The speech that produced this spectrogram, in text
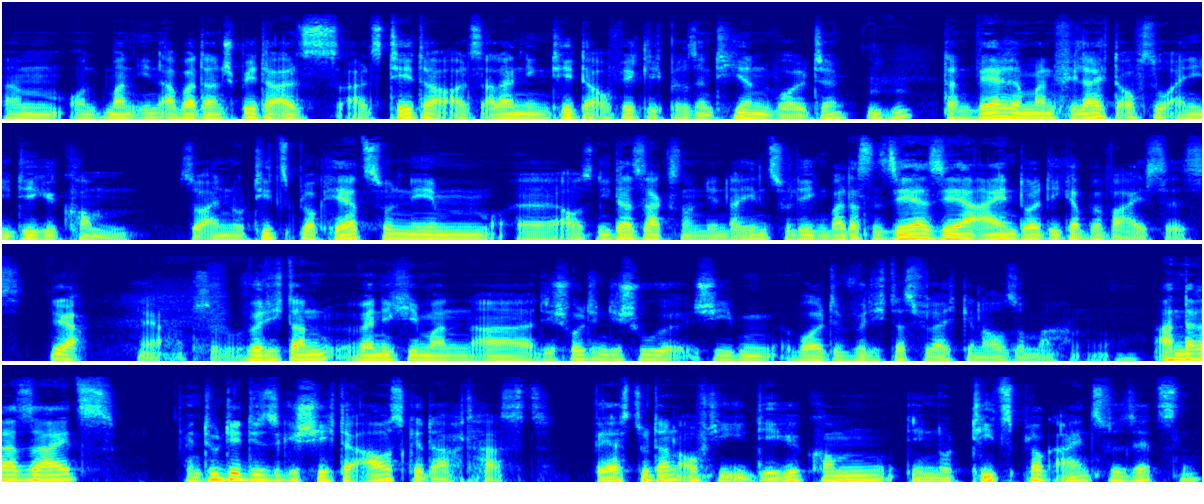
ähm, und man ihn aber dann später als, als Täter, als alleinigen Täter auch wirklich präsentieren wollte, Mhm. dann wäre man vielleicht auf so eine Idee gekommen, so einen Notizblock herzunehmen äh, aus Niedersachsen und den da hinzulegen, weil das ein sehr, sehr eindeutiger Beweis ist. Ja, ja, absolut. Würde ich dann, wenn ich jemanden äh, die Schuld in die Schuhe schieben wollte, würde ich das vielleicht genauso machen. Andererseits, wenn du dir diese Geschichte ausgedacht hast, wärst du dann auf die Idee gekommen, den Notizblock einzusetzen?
